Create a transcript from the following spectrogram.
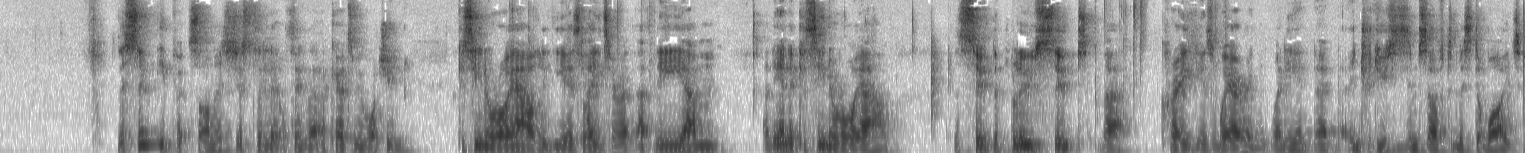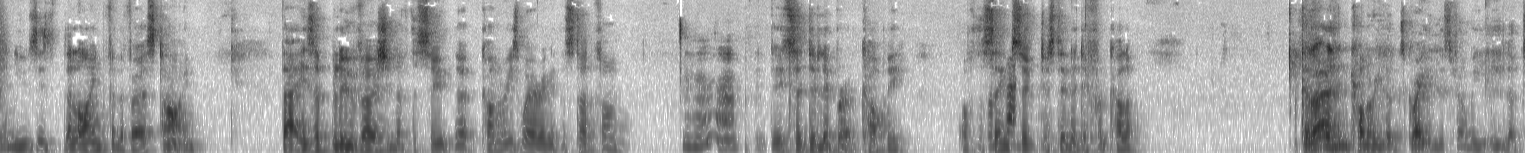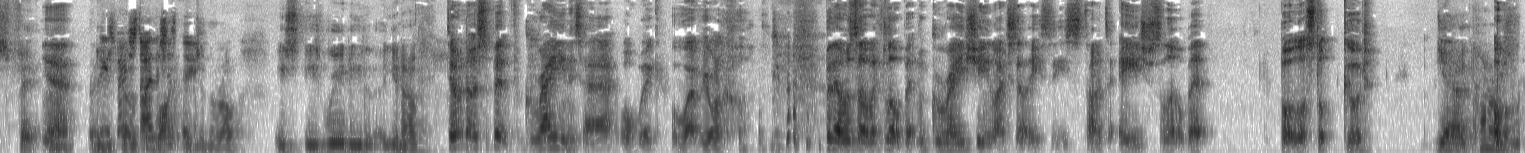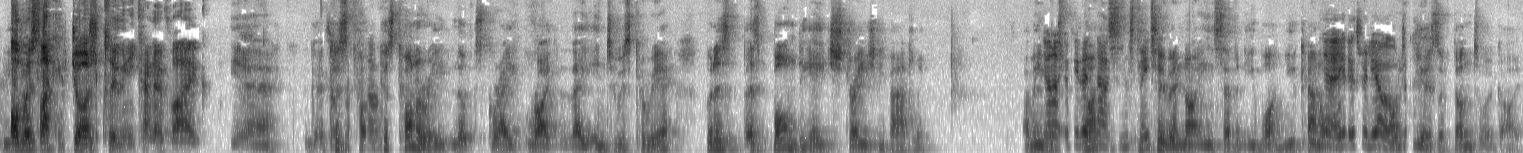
The suit he puts on is just a little thing that occurred to me watching Casino Royale years later. At, at the um, at the end of Casino Royale, the suit, the blue suit that Craig is wearing when he uh, introduces himself to Mister White and uses the line for the first time, that is a blue version of the suit that Connery's wearing at the stud farm. Mhm. It's a deliberate copy of the Well, same that- suit, just in a different colour. Because I don't think Connery looks great in this film. He, he looks fit Yeah. and ready He's to very go. The right age in the role. He's he's really you know Don't notice a bit of grey in his hair or wig or whatever you want to call it. but there was like a little bit of a grey sheen, like so he's, he's starting to age just a little bit. But it looks look good, yeah Connery's Al- really almost like a George Clooney kind of like. yeah because because Connery looks great right late into his career, but as as Bond he aged strangely badly. I mean, Yeah, like, if you don't in the 1962 of, and 1971, you cannot. Yeah, he looks really old. Years have done to a guy.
